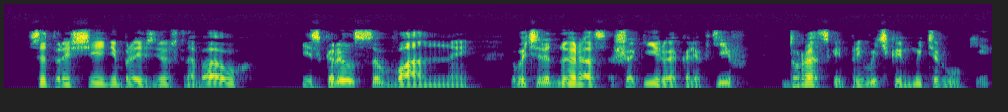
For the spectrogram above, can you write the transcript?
— с отвращением произнес Кнабаух и скрылся в ванной, в очередной раз шокируя коллектив дурацкой привычкой мыть руки.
